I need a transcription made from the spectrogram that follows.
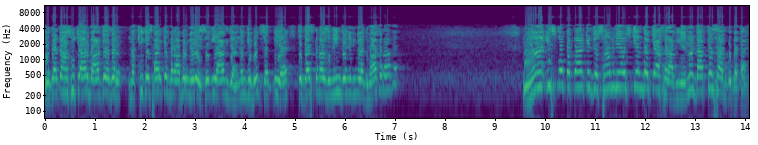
وہ کہتا آنسو چار با کے، اگر مکھی کے سار کے برابر میرے حصے کی آگ جہنم کی بج سکتی ہے، تو دس کنال زمین دینے کی میرا دماغ خراب ہے۔ نہ اس کو پتا کہ جو سامنے ہے اس کے اندر کیا خرابی ہیں نہ ڈاکٹر صاحب کو پتا ہے۔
